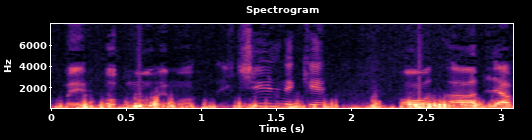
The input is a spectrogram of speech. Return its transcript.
Ми обнулимо лічильники. От, а для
